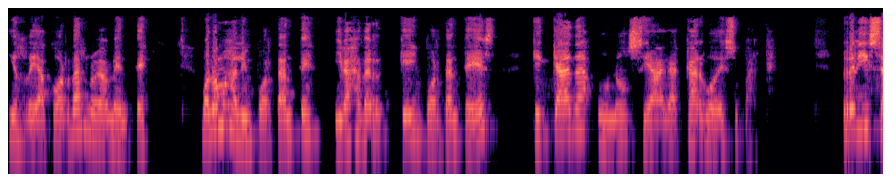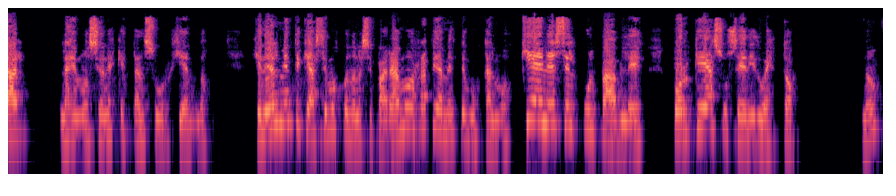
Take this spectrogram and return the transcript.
y reacordar nuevamente. Volvamos a lo importante y vas a ver qué importante es que cada uno se haga cargo de su parte revisar las emociones que están surgiendo. Generalmente, ¿qué hacemos cuando nos separamos? Rápidamente buscamos quién es el culpable, por qué ha sucedido esto. ¿No?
